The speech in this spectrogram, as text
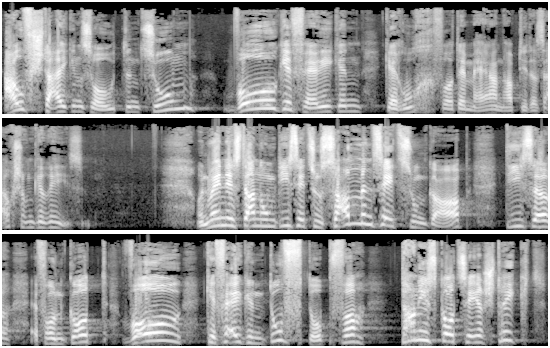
aufsteigen sollten zum wohlgefälligen Geruch vor dem Herrn. Habt ihr das auch schon gelesen? Und wenn es dann um diese Zusammensetzung gab, dieser von Gott wohlgefälligen Duftopfer, dann ist Gott sehr strikt.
